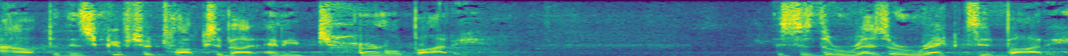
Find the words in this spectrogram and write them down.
out. But then scripture talks about an eternal body. This is the resurrected body.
